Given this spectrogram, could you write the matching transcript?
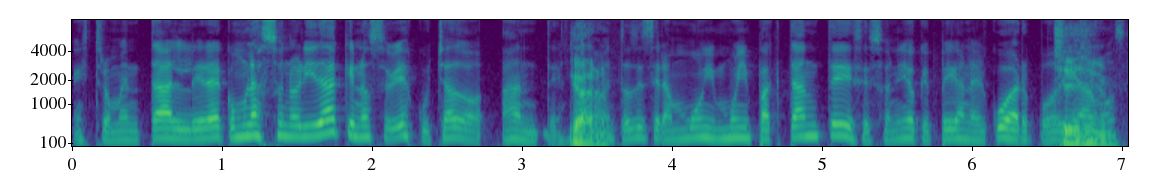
instrumental, era como una sonoridad que no se había escuchado antes. ¿no? Entonces era muy muy impactante ese sonido que pega en el cuerpo, Sí, sí. digamos.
